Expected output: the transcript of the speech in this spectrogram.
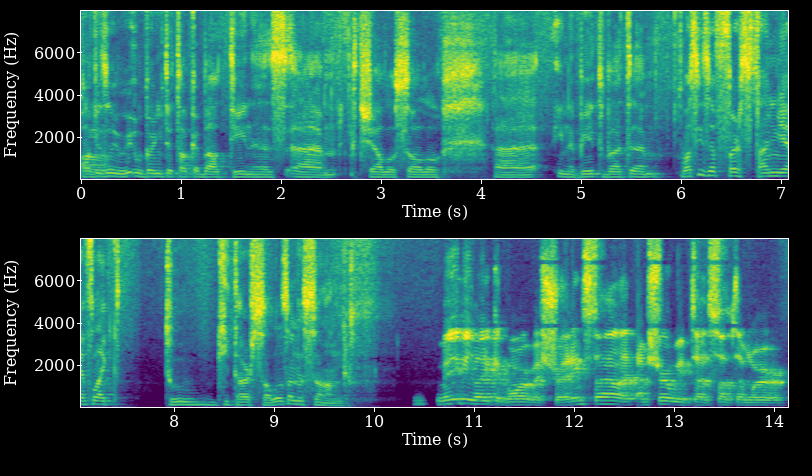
Obviously, we're going to talk about Tina's um, cello solo uh, in a bit. But um, was this the first time you have like two guitar solos on a song? Maybe like a more of a shredding style. I'm sure we've done something where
